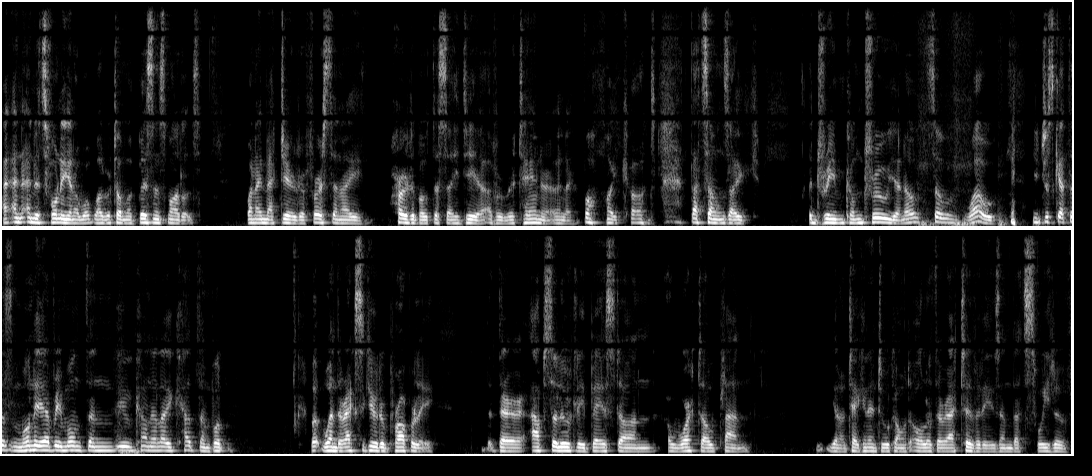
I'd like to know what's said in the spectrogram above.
And and it's funny, you know, while we're talking about business models, when I met Deirdre first and I heard about this idea of a retainer, I'm like, oh my god, that sounds like a dream come true, you know. So wow, you just get this money every month and you kind of like help them, but but when they're executed properly, they're absolutely based on a worked out plan. You know, taking into account all of their activities and that suite of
